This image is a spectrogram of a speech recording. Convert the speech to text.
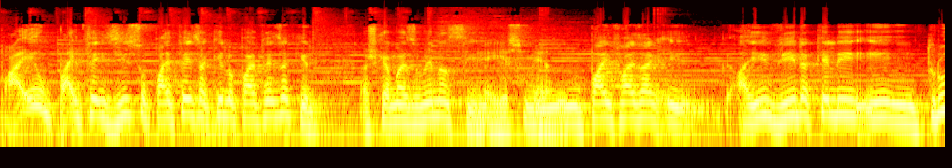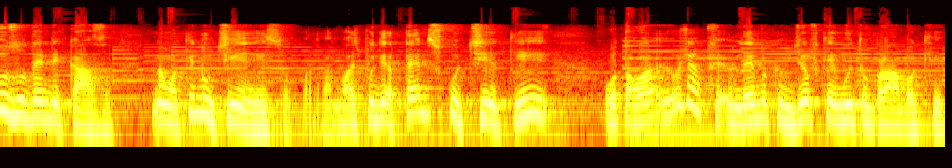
pai, o pai fez isso, o pai fez aquilo, o pai fez aquilo. Acho que é mais ou menos assim. É isso mesmo. O pai faz. Aí vira aquele intruso dentro de casa. Não, aqui não tinha isso. Nós podíamos até discutir aqui outra hora. Eu já lembro que um dia eu fiquei muito bravo aqui.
